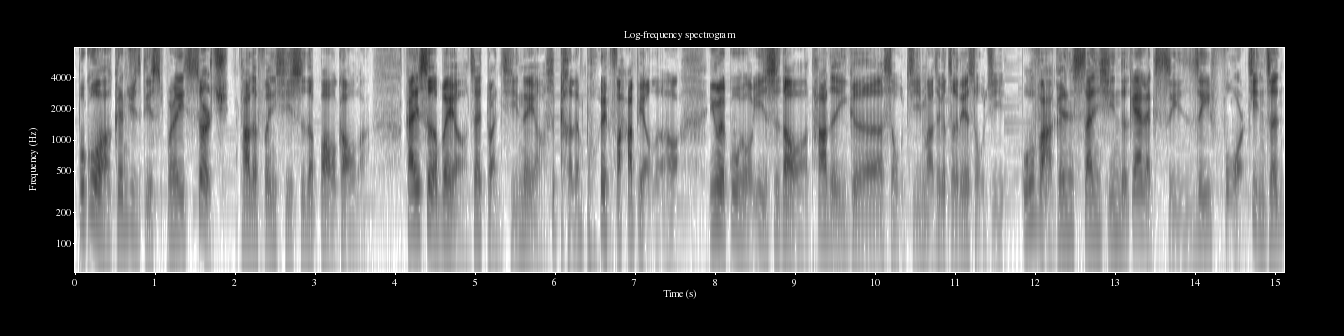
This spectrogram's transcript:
不过啊，根据 Display Search 它的分析师的报告了，该设备啊在短期内啊是可能不会发表的哈，因为 Google 意识到啊它的一个手机嘛，这个折叠手机无法跟三星的 Galaxy Z4 竞争，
